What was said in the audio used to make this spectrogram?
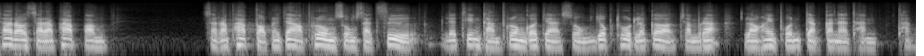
ถ้าเราสารภาพความสารภาพต่อพระเจ้าพระองค์ทรงสัตย์ซื่อ และเที่ยงธรรมพระองค์ก็จะทรงยกโทษแล้วก็ชำระเราให้พ้นจากการอาถรรพ์ทั้ง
